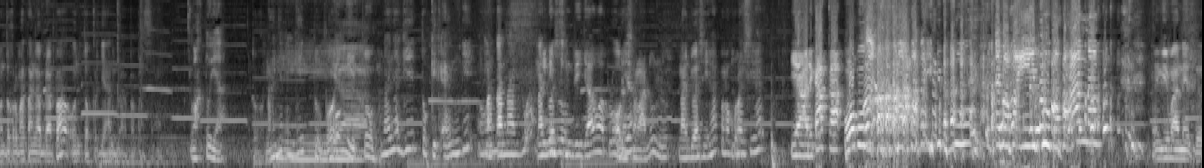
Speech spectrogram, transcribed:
untuk rumah tangga berapa untuk kerjaan berapa persen Waktu ya. Tuh nanya kayak gitu boy Oh gitu. nanya gitu kick Andy mata Najwa Ini Najwa belum Si- dijawab lu Oh, udah iya? salah dulu. Najwa Sihab sama Kurang Sihab Ya ada kakak. oh bu Bapak ibu. Eh bapak ibu, bapak anak. Yang gimana itu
